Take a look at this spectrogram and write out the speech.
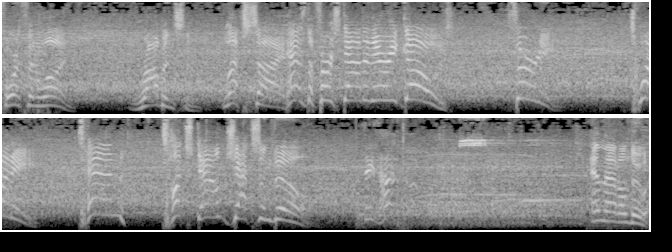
fourth and one, Robinson, left side, has the first down, and there he goes. 30, 20, Touchdown Jacksonville. And that'll do it.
